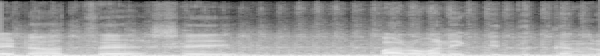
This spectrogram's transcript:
এটা হচ্ছে সেই পারমাণবিক বিদ্যুৎ কেন্দ্র।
